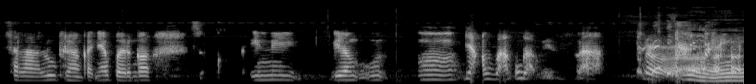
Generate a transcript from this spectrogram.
selalu berangkatnya bareng kalau ini yang mm, ya aku nggak bisa Oh.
